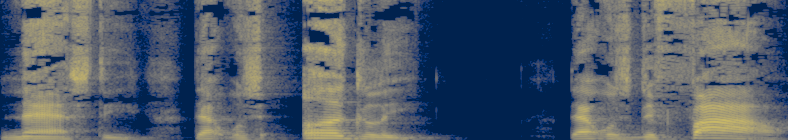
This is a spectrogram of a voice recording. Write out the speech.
nasty. That was ugly. That was defiled.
